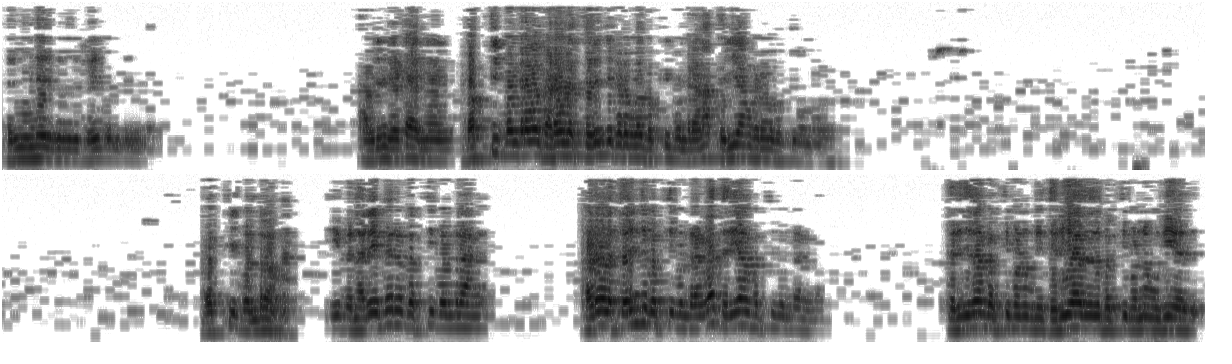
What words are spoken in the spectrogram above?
தெரிஞ்சுட்டே இருக்கிறது ட்ரை பண்றீங்க அப்படின்னு கேட்டா என்ன? பக்தி பண்றவன் கடவுளை தெரிஞ்சு கடவுளை பக்தி பண்றானா? தெரியாம கடவுளை பக்தி பண்றான்? பக்தி பண்றவன். இப்ப நிறைய பேர் பக்தி பண்றாங்க. கடவுளை தெரிஞ்சு பக்தி பண்றாங்களா? தெரியாம பக்தி பண்றாங்களா? தெரிஞ்சுதான் பக்தி பண்ண முடியும். தெரியாதது பக்தி பண்ண முடியாது.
